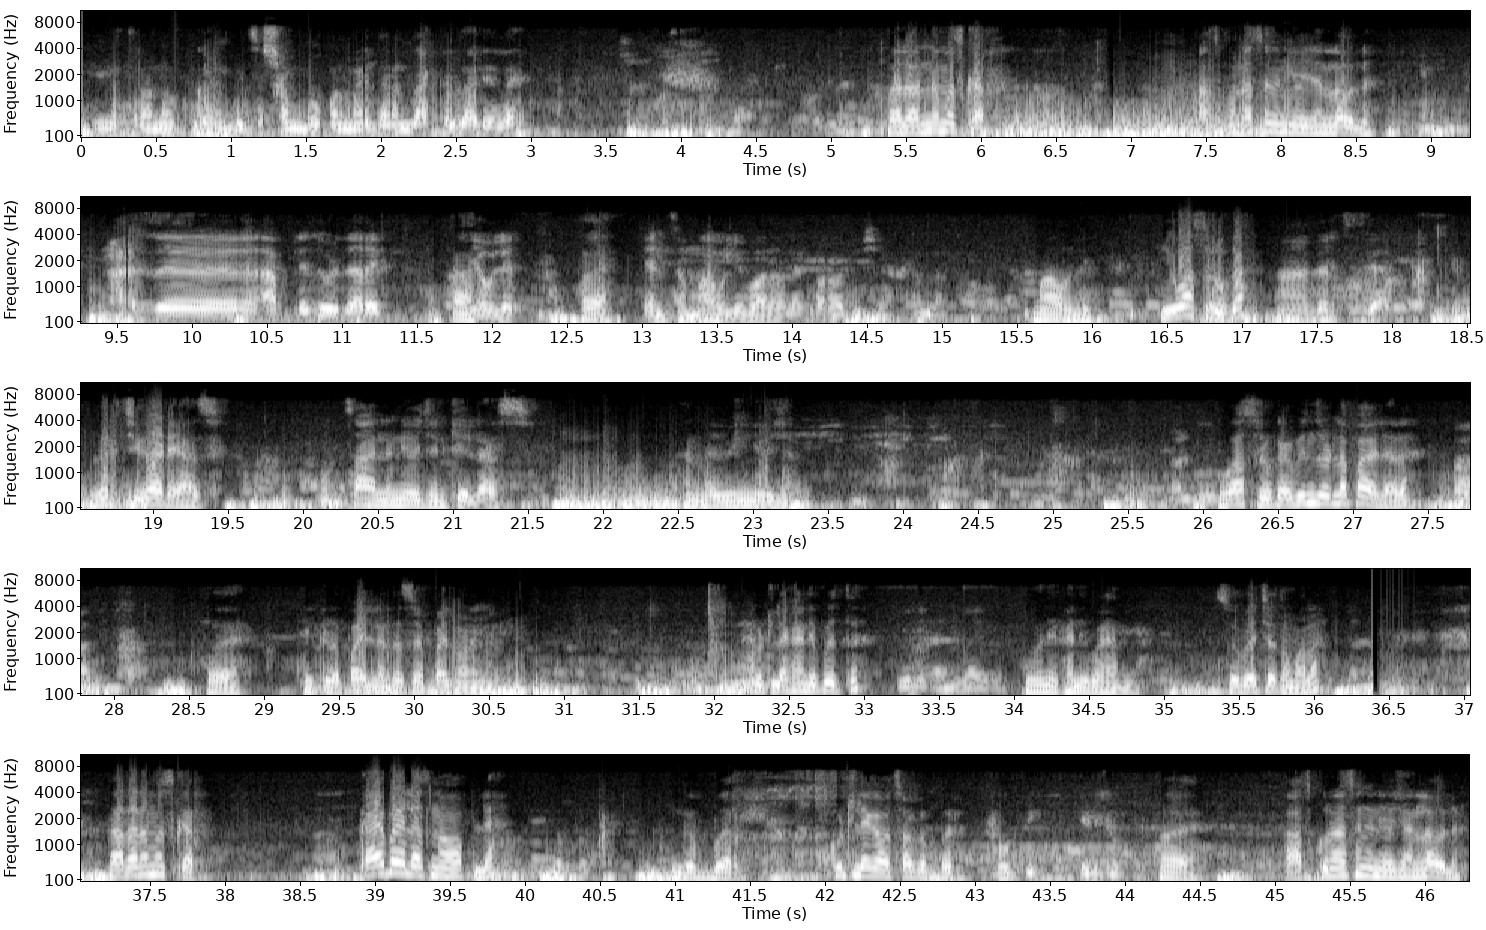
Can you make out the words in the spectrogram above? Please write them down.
मित्रांनो कळंबीचा शंभू पण मैदानात दाखल झालेला आहे. पहिला नमस्कार. आज कुणाचं नियोजन लावलं? आज आपले जोडदार आहेत हा. होय. त्यांचा माऊली बोलावलाय परवा दिवशी. माऊली. ही वासरू का? हा घरचीच गाडी. घरची गाडी आहे आज. चांगलं नियोजन केलं आज. नवीन नियोजन. वासरू काय बिनजोडला पाहिला का? होय. इकडं पहिल्यांदाच आहे पहिलवान कुठल्या खांदी पळतं? दोन्ही खांदी बाहेर शुभेच्छा तुम्हाला. दादा नमस्कार. काय पाहिलाच नाव आपल्या? गब्बर. कुठल्या गावचा गब्बर? होय. आज कुणा संग नियोजन लावलं?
